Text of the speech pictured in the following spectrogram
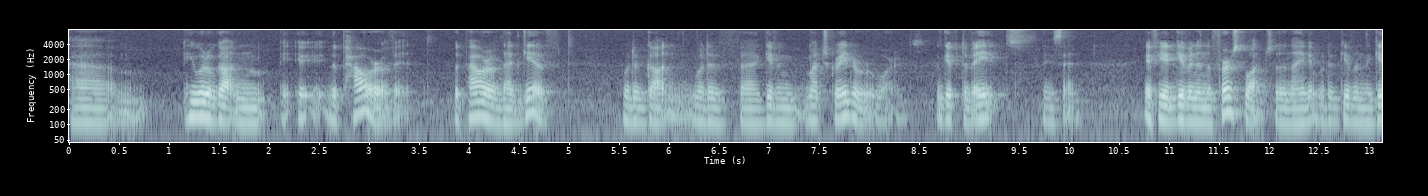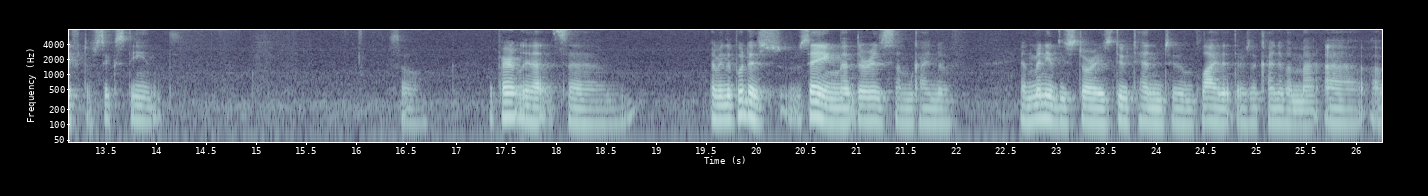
um, he would have gotten the power of it, the power of that gift would have gotten, would have uh, given much greater rewards. The gift of eights, they said. If he had given in the first watch of the night, it would have given the gift of sixteens. So, apparently that's, um, I mean, the Buddha is saying that there is some kind of and many of these stories do tend to imply that there's a kind of a, uh,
